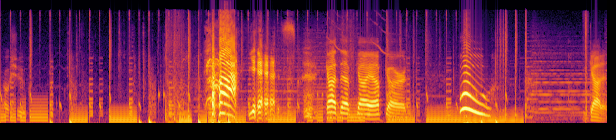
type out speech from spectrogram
Oh, shoot. Ha yes! Got that guy off guard. Woo! got it.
